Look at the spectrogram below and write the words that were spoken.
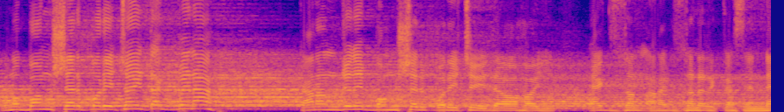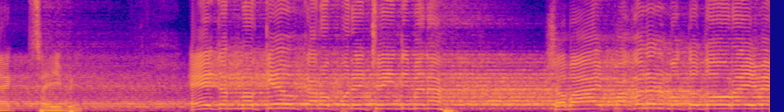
কোনো বংশের পরিচয় থাকবে না। কারণ যদি বংশের পরিচয় দেওয়া হয়, একজন আরেকজনের কাছে ন্যাক চাইবে। এই জন্য কেউ কারও পরিচয় দিবে না। সবাই পাগলের মতো দৌড়াইবে।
